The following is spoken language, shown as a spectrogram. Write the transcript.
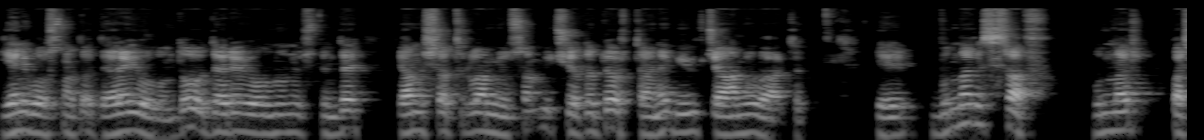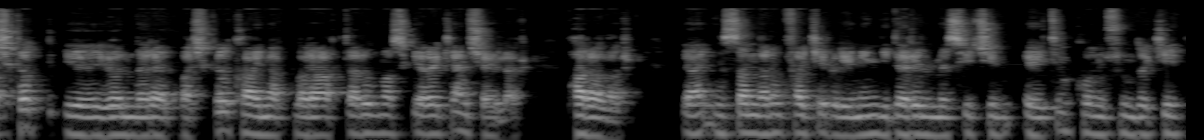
Yeni Bosna'da dere yolunda o dere yolunun üstünde yanlış hatırlamıyorsam 3 ya da 4 tane büyük cami vardı. E, bunlar israf. Bunlar başka e, yönlere, başka kaynaklara aktarılması gereken şeyler, paralar. Yani insanların fakirliğinin giderilmesi için eğitim konusundaki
